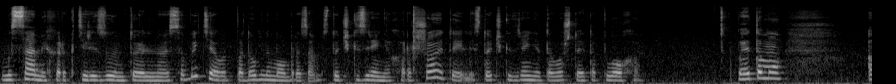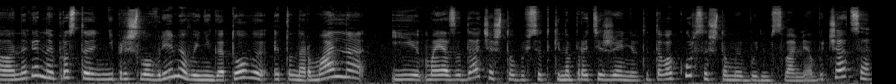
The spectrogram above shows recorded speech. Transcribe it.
мы сами характеризуем то или иное событие вот подобным образом, с точки зрения хорошо это или с точки зрения того, что это плохо. Поэтому, наверное, просто не пришло время, вы не готовы, это нормально, и моя задача, чтобы все-таки на протяжении вот этого курса, что мы будем с вами обучаться,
